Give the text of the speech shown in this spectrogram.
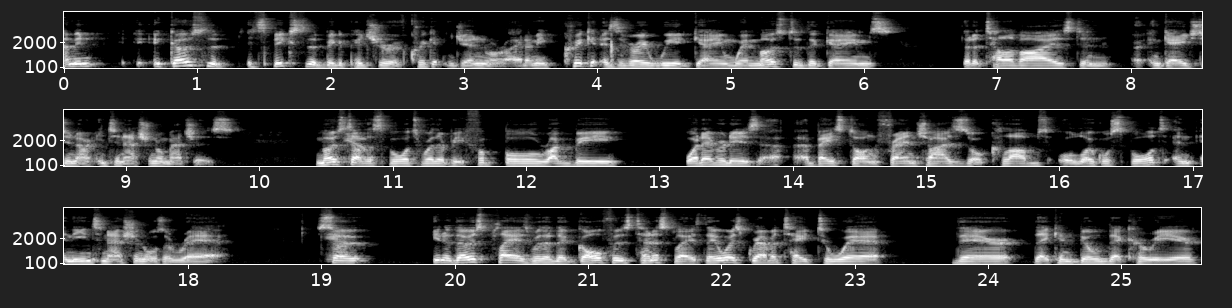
I mean, it goes to the it speaks to the bigger picture of cricket in general, right? I mean, cricket is a very weird game where most of the games that are televised and engaged in are international matches. Most other sports, whether it be football, rugby, whatever it is, are uh, uh, based on franchises or clubs or local sports, and, and the internationals are rare. So, yeah. you know, those players, whether they're golfers, tennis players, they always gravitate to where they're, they can build their career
